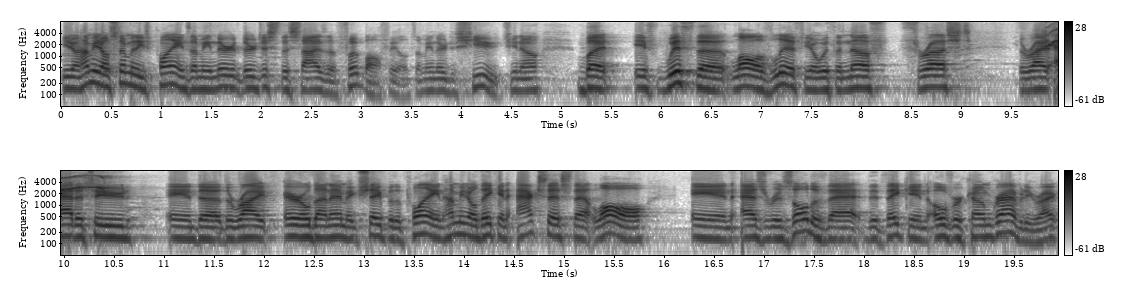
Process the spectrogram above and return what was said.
You know, how many know some of these planes? I mean, they're they're just the size of football fields. I mean, they're just huge. You know, but if with the law of lift, you know, with enough thrust, the right attitude, and uh, the right aerodynamic shape of the plane, how many know they can access that law, and as a result of that, that they can overcome gravity, right?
